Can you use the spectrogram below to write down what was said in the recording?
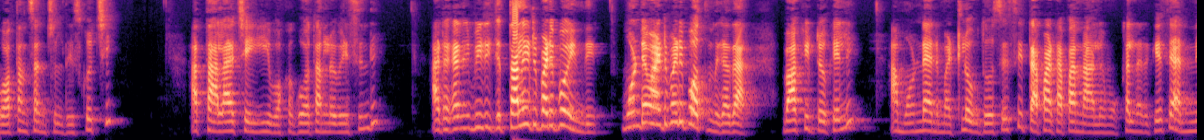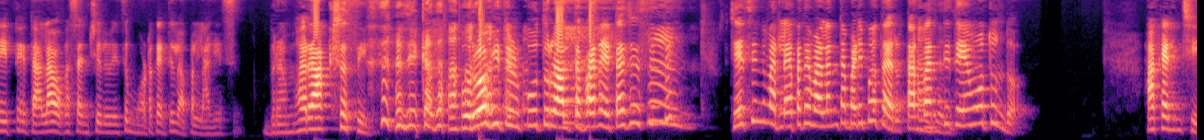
గోతం సంచులు తీసుకొచ్చి ఆ తల చెయ్యి ఒక గోతంలో వేసింది. అటకని వీడికి తల ఇటు పడిపోయింది. మొండెం అటు పడిపోతుంది కదా! వాకిట్లోకి వెళ్ళి ఆ మొండాన్ని మట్టిలోకి దోసేసి టపా టపా నాలుగు ముక్కలు నరికేసి అన్నిటిని తల ఒక సంచులు వేసి మూట కట్టి లోపల లాగేసింది. బ్రహ్మరాక్షసి. అదే కదా! పురోహితుడు కూతురు అంత పని ఎట్లా చేసింది? చేసింది మరి లేకపోతే వాళ్ళంతా పడిపోతారు. తన. పరిస్థితి ఏమవుతుందో? అక్కడి నుంచి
